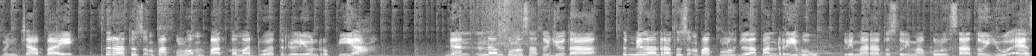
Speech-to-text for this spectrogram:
mencapai 144,2 triliun rupiah dan 61 juta 948.551 US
